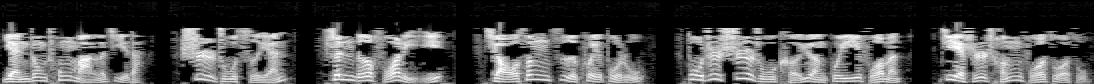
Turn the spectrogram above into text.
眼中充满了忌惮。施主此言深得佛理，小僧自愧不如。不知施主可愿皈依佛门，届时成佛做祖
